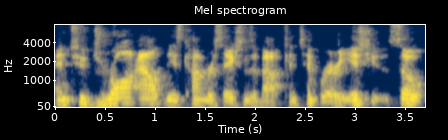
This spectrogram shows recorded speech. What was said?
and to mm-hmm. draw out these conversations about contemporary issues. So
